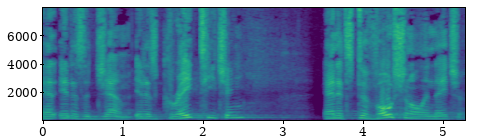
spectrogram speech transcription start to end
and it is a gem. It is great teaching, and it's devotional in nature,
